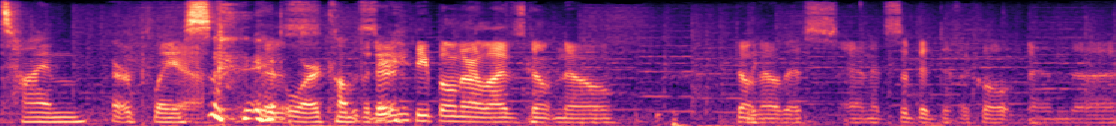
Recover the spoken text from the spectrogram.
time or place yeah, or company. Certain people in our lives don't know don't know this, and it's a bit difficult. And uh,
